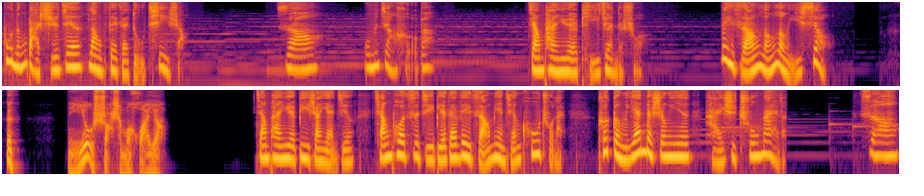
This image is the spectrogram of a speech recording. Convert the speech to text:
不能把时间浪费在赌气上。子昂，我们讲和吧。”江盼月疲倦地说。魏子昂冷冷一笑：“哼，你又耍什么花样？”江盼月闭上眼睛，强迫自己别在魏子昂面前哭出来，可哽咽的声音还是出卖了。子昂，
